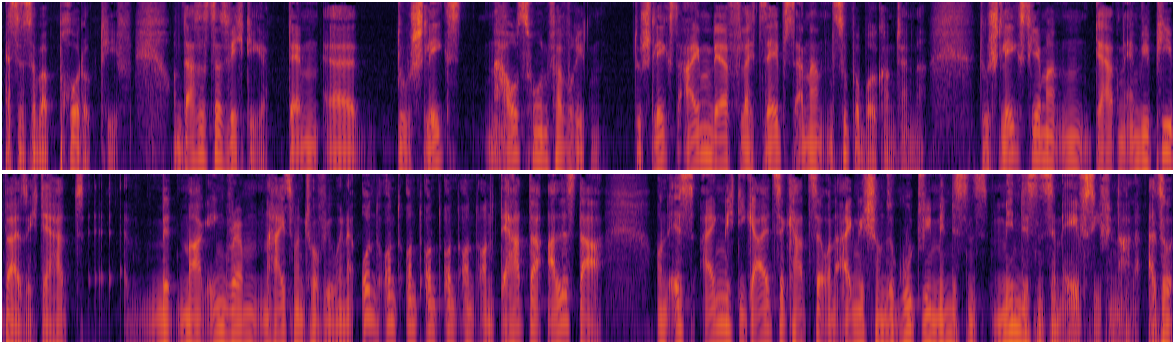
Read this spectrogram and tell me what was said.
Es ist aber produktiv. Und das ist das Wichtige. Denn äh, du schlägst einen haushohen Favoriten. Du schlägst einen der vielleicht selbsternannten Super Bowl-Contender. Du schlägst jemanden, der hat einen MVP bei sich, der hat äh, mit Mark Ingram einen Heisman Trophy Winner und, und, und, und, und, und, und. Der hat da alles da und ist eigentlich die geilste Katze und eigentlich schon so gut wie mindestens, mindestens im AFC-Finale. Also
